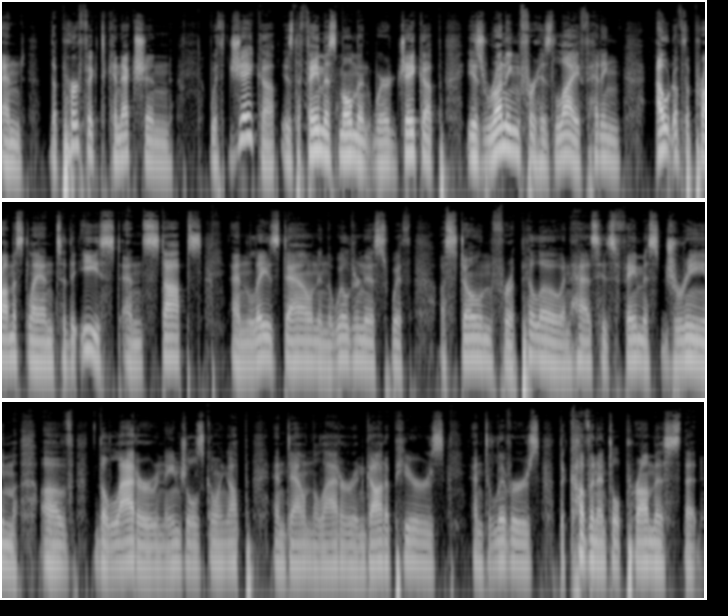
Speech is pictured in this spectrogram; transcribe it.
And the perfect connection with Jacob is the famous moment where Jacob is running for his life, heading out of the promised land to the east, and stops and lays down in the wilderness with a stone for a pillow and has his famous dream of the ladder and angels going up and down the ladder. And God appears and delivers the covenantal promise that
